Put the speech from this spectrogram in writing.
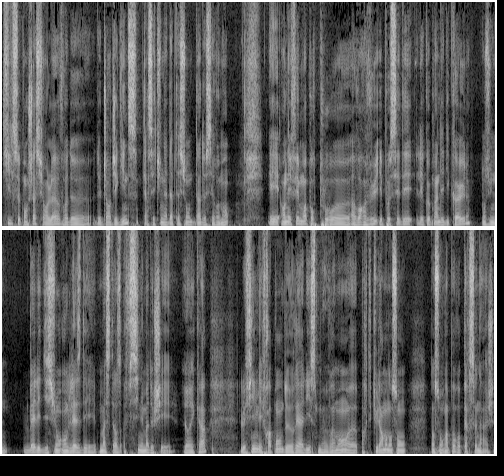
qu'il se pencha sur l'œuvre de, George Higgins, car c'est une adaptation d'un de ses romans. Et en effet, moi, pour, pour avoir vu et possédé Les copains d'Eddie Coyle, dans une belle édition anglaise des Masters of Cinema de chez Eureka, le film est frappant de réalisme, vraiment, euh, particulièrement dans son, dans son rapport au personnage.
